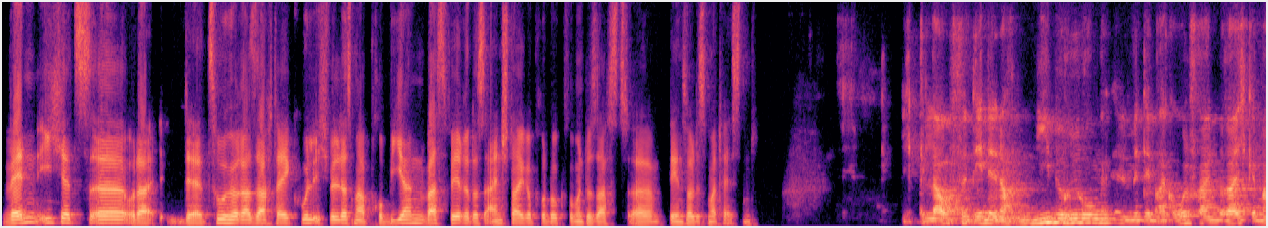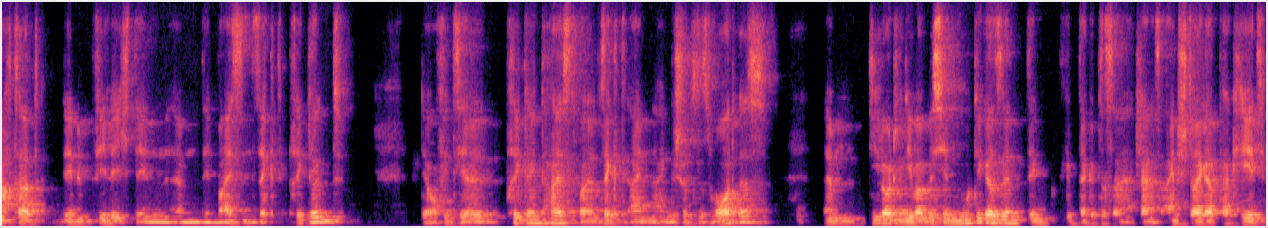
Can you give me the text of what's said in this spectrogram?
Wenn ich jetzt äh, oder der Zuhörer sagt, hey cool, ich will das mal probieren, was wäre das Einsteigerprodukt, womit du sagst, äh, den solltest du mal testen? Ich glaube, für den, der noch nie Berührung äh, mit dem alkoholfreien Bereich gemacht hat, den empfehle ich den, ähm, den weißen Sekt prickelnd, der offiziell prickelnd heißt, weil Sekt ein, ein geschütztes Wort ist. Ähm, die Leute, die aber ein bisschen mutiger sind, den, da gibt es ein kleines Einsteigerpaket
